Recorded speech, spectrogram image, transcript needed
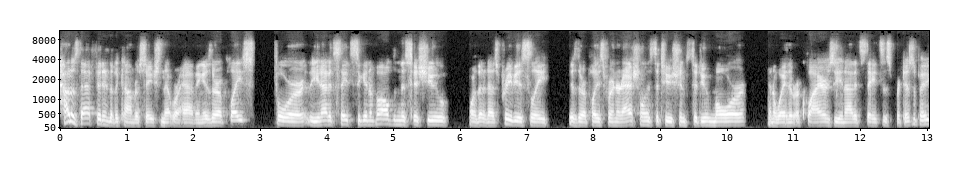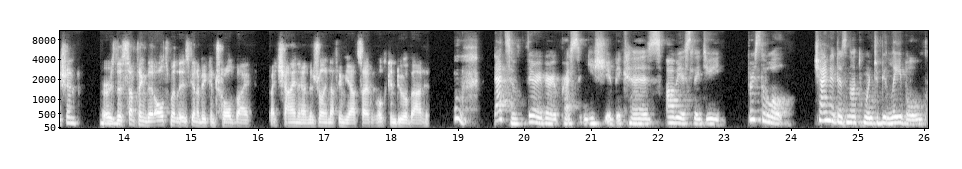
How does that fit into the conversation that we're having? Is there a place for the United States to get involved in this issue more than it has previously? Is there a place for international institutions to do more in a way that requires the United States' participation? Or is mm-hmm. this something that ultimately is going to be controlled by, by China and there's really nothing the outside world can do about it? Ooh, that's a very, very pressing issue because obviously, the, first of all, China does not want to be labeled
